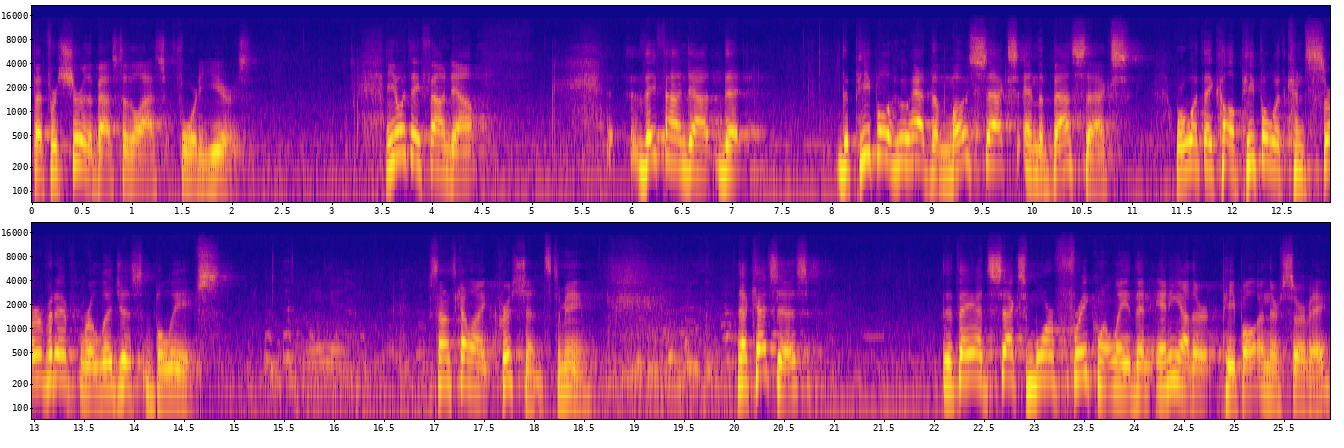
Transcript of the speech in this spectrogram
but for sure the best of the last 40 years. And you know what they found out? They found out that the people who had the most sex and the best sex were what they call people with conservative religious beliefs. Amen. Sounds kind of like Christians to me. Now, catch this that they had sex more frequently than any other people in their survey,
